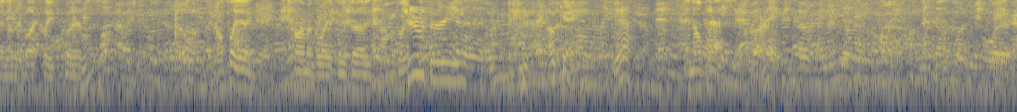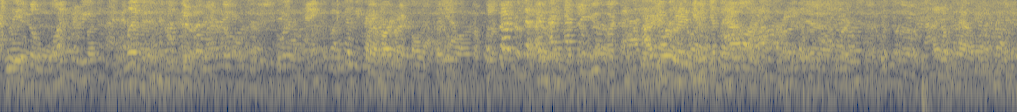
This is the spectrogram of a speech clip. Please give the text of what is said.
Another Blackcleave Cliffs. I'll play a Tarmogoyf who's a Two, three. okay. Yeah. and I'll pass. The one reason I live in, don't do it. It's kind that. I don't have.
